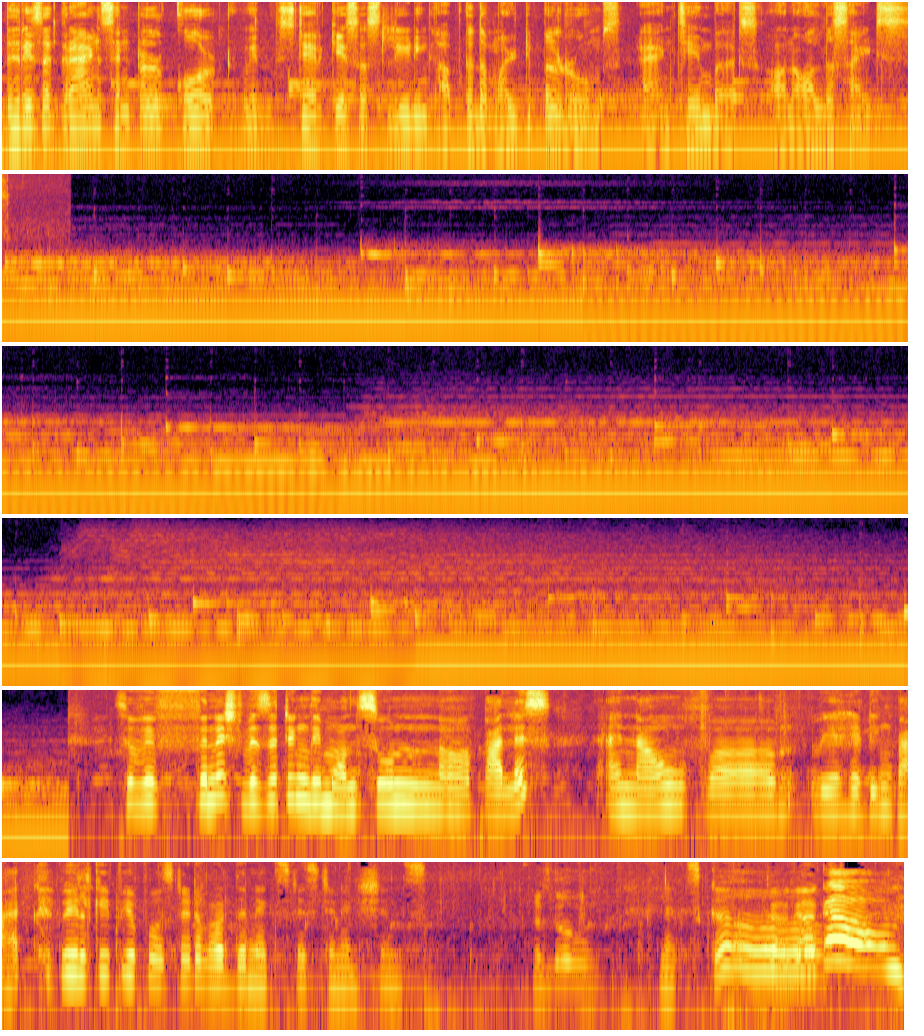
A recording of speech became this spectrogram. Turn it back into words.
There is a grand central court with staircases leading up to the multiple rooms and chambers on all the sides. So we've finished visiting the monsoon uh, palace and now um we are heading back we'll keep you posted about the next destinations Let's go! let's go Go, go, go!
